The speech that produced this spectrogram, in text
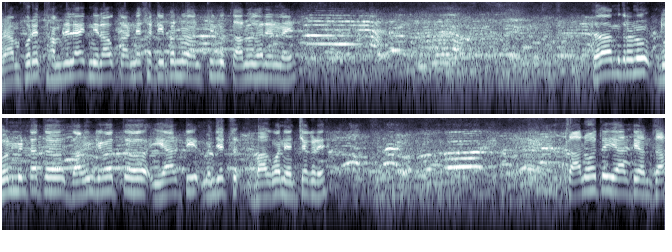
रामपुरे थांबलेले आहेत. निलाव काढण्यासाठी पण आणखीन चालू झालेलं नाही. तर मित्रांनो दोन मिनिटात जाणून घेऊयात ए आर टी म्हणजेच बागवान यांच्याकडे. चालू होतं ए आर टी यांचा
